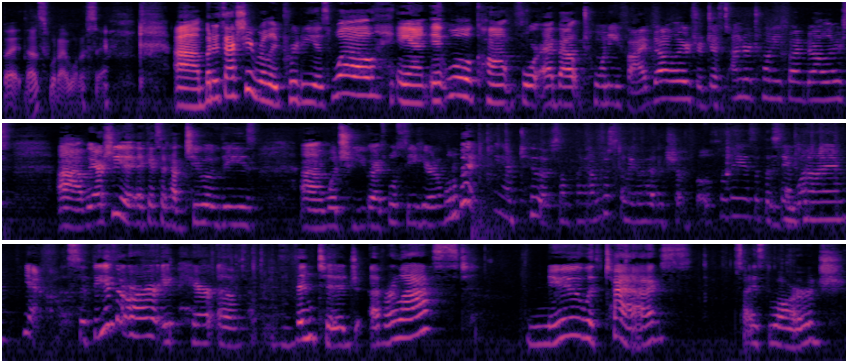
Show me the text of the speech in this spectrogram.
but that's what I want to say. Um, but it's actually really pretty as well, and it will comp for about $25 or just under $25. Uh, we actually, like I said, have two of these um, which you guys will see here in a little bit. I have two of something. I'm just going to go ahead and show both of these at the same time. Yeah. So these are a pair of vintage Everlast, new with tags, size large,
